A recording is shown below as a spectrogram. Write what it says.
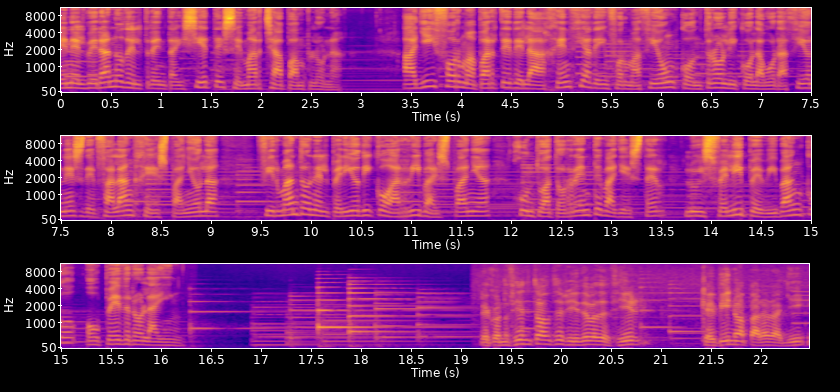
En el verano del 37 se marcha a Pamplona. Allí forma parte de la Agencia de Información, Control y Colaboraciones de Falange Española, firmando en el periódico Arriba España junto a Torrente Ballester, Luis Felipe Vivanco o Pedro Laín. Le conocí entonces y debo decir que vino a parar allí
